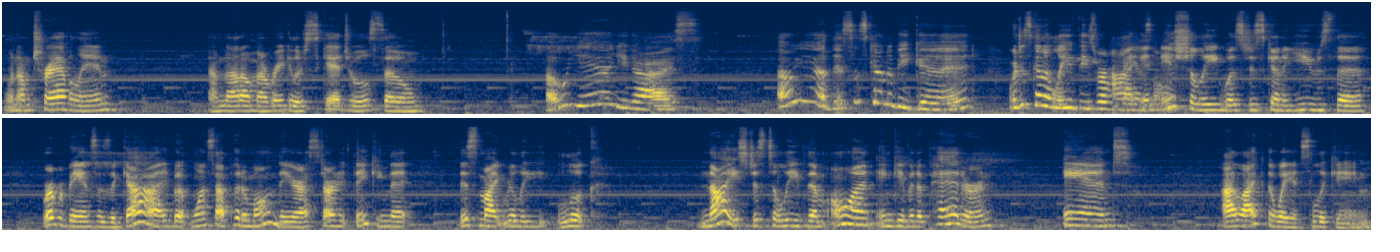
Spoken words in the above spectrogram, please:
when I'm traveling. I'm not on my regular schedule, so oh yeah, you guys. Oh yeah, this is gonna be good. We're just gonna leave these rubber bands I initially on. was just gonna use the rubber bands as a guide, but once I put them on there, I started thinking that this might really look nice just to leave them on and give it a pattern. And I like the way it's looking.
